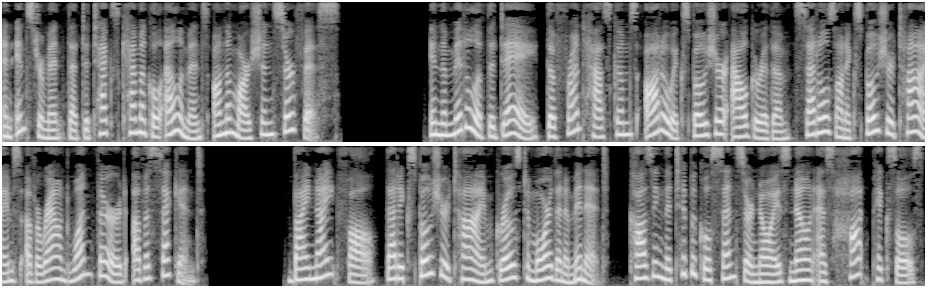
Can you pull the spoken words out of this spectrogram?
an instrument that detects chemical elements on the Martian surface. In the middle of the day, the front HAZCAM's auto-exposure algorithm settles on exposure times of around one-third of a second. By nightfall, that exposure time grows to more than a minute, causing the typical sensor noise known as hot pixels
